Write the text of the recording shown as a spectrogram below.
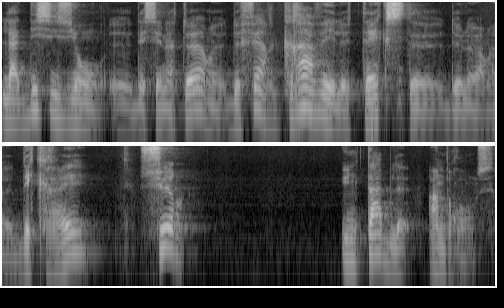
la décision euh, des sénateurs de faire graver le texte de leur décret sur une table en bronze.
